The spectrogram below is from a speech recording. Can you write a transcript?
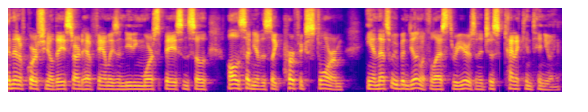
And then, of course, you know, they started to have families and needing more space. And so all of a sudden you have this like perfect storm. And that's what we've been dealing with the last three years. And it's just kind of continuing.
